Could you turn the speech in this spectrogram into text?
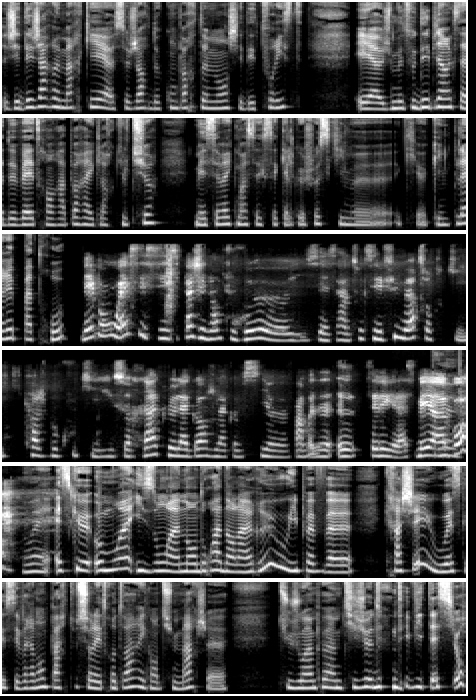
J'ai déjà remarqué euh, ce genre de comportement chez des touristes et euh, je me doutais bien que ça devait être en rapport avec leur culture, mais c'est vrai que moi c'est quelque chose qui me qui, euh, qui, me plairait pas trop. Mais bon ouais c'est pas gênant pour eux, c'est un truc c'est les fumeurs surtout qui, crachent beaucoup, qui se raclent la gorge là comme si enfin c'est dégueulasse. Mais bon. Ouais. Est-ce que au moins ils ont un endroit dans la rue où ils peuvent cracher ou est-ce que c'est vraiment partout sur les trottoirs et quand tu marches tu joues un peu un petit jeu d'évitation?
